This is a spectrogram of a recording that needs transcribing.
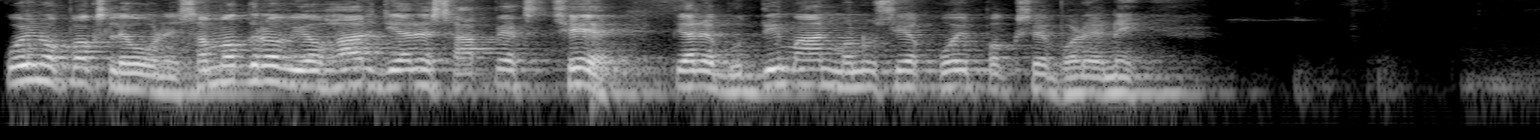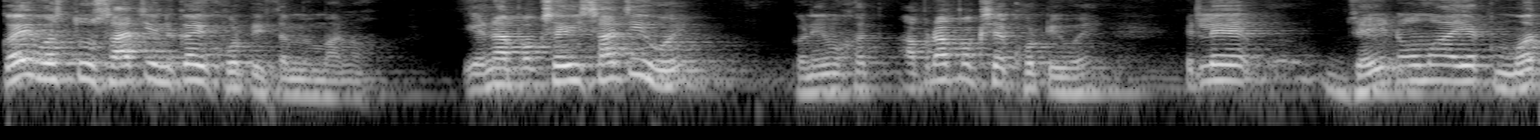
કોઈનો પક્ષ લેવો નહીં. સમગ્ર વ્યવહાર જ્યારે સાપેક્ષ છે, ત્યારે બુદ્ધિમાન મનુષ્ય કોઈ પક્ષે ભળે નહીં. કઈ વસ્તુ સાચી ને કઈ ખોટી તમે માનો? એના પક્ષે એ સાચી હોય. ઘણી વખત આપણા પક્ષે ખોટી હોય. એટલે જૈનોમાં એક મત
